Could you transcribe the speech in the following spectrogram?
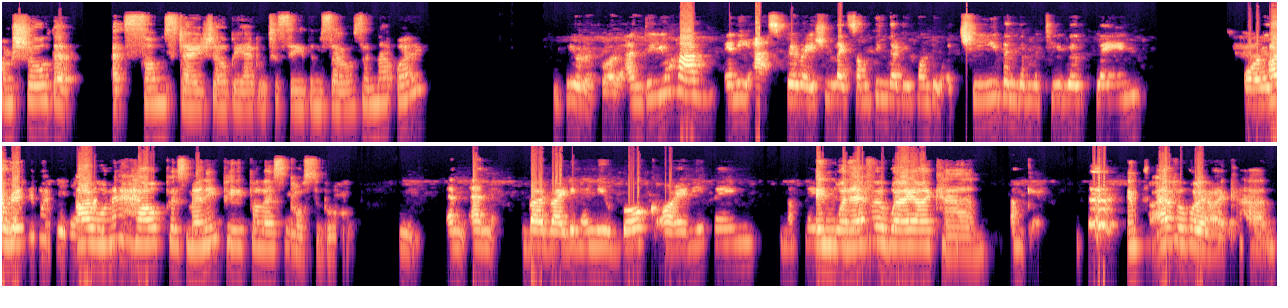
I'm sure that at some stage they'll be able to see themselves in that way. Beautiful. And do you have any aspiration, like something that you want to achieve in the material plane? Or I really would, I want to help as many people as mm-hmm. possible. Mm-hmm. And and by writing a new book or anything? Nothing? In whatever way I can. Okay. in whatever way I can.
